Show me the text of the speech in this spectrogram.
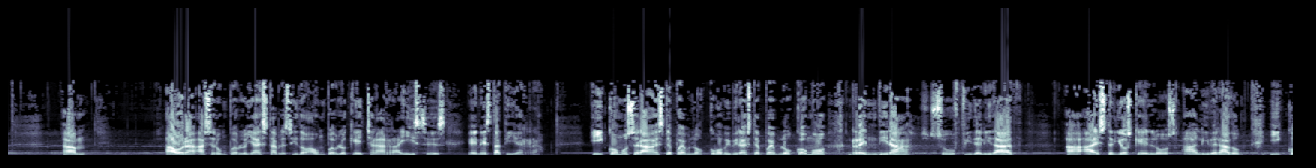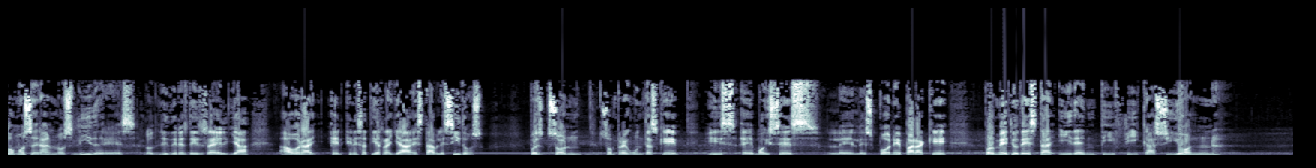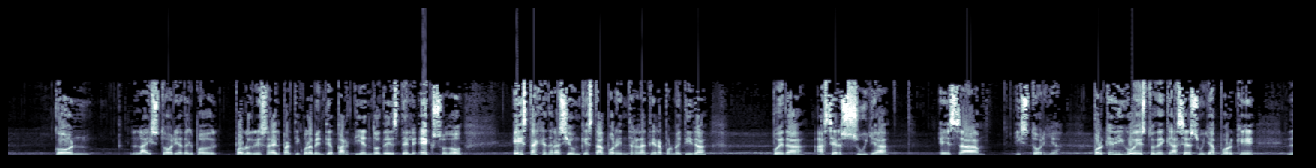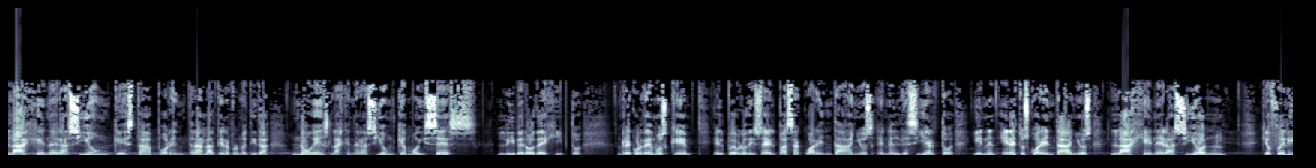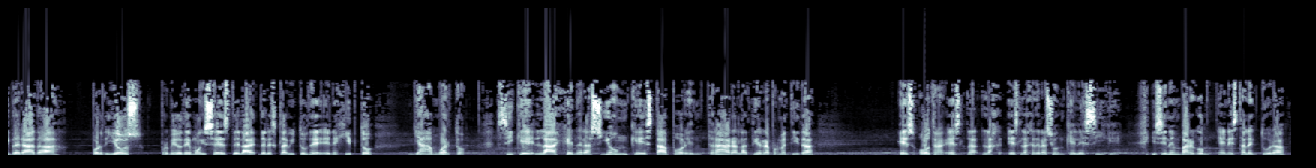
ahora a ser un pueblo ya establecido, a un pueblo que echará raíces en esta tierra. ¿Y cómo será este pueblo? ¿Cómo vivirá este pueblo? ¿Cómo rendirá su fidelidad a, este Dios que los ha liberado? ¿Y cómo serán los líderes, los líderes de Israel ya ahora en, esa tierra ya establecidos? Pues son, son preguntas que eh, Moisés le, les pone para que por medio de esta identificación con la historia del pueblo, de Israel, particularmente partiendo desde el Éxodo, esta generación que está por entrar a la tierra prometida pueda hacer suya esa historia, ¿Por qué digo esto de hacer suya? Porque la generación que está por entrar a la tierra prometida no es la generación que Moisés liberó de Egipto. Recordemos que el pueblo de Israel pasa 40 años en el desierto y en, estos 40 años la generación que fue liberada por Dios por medio de Moisés de la, de la esclavitud en Egipto ya ha muerto. Así que la generación que está por entrar a la tierra prometida es otra, es la, es la generación que le sigue. Y sin embargo, en esta lectura,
